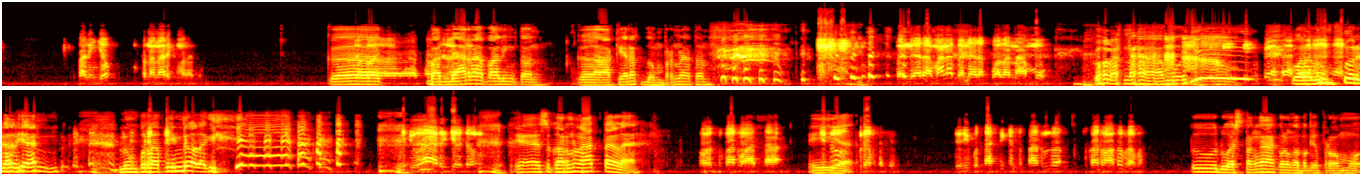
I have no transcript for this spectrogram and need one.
paling jauh pernah narik ke mana tuh? Ke bandara paling, Ton. Ke akhirat belum pernah, Ton. Bandara mana? Bandara Kuala Namu. Kuala Namu. Kuala Lumpur kalian. Lumpur Lapindo lagi. Sidoarjo dong. ya Soekarno Hatta lah. Oh, Soekarno Hatta. Itu Iya. berapa tuh? Dari Bekasi ke Soekarno, Soekarno Hatta berapa? Tuh dua setengah kalau nggak pakai promo.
